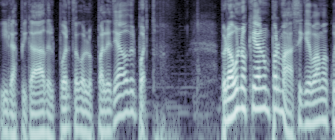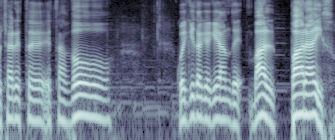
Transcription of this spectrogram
Y las picadas del puerto con los paleteados del puerto. Pero aún nos quedan un par más, así que vamos a escuchar este, estas dos cuequitas que quedan de Valparaíso.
